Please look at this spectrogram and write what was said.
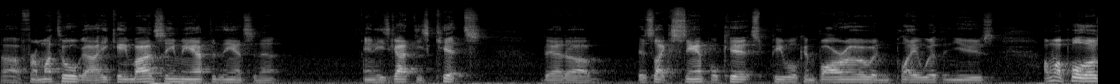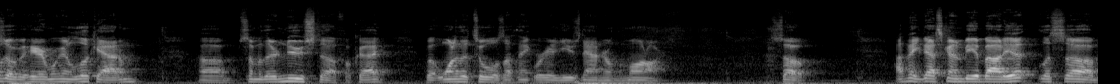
uh, from my tool guy. He came by and see me after the incident, and he's got these kits that uh, it's like sample kits people can borrow and play with and use. I'm gonna pull those over here and we're gonna look at them, uh, some of their new stuff, okay? But one of the tools I think we're gonna use down here on the Monarch. So I think that's gonna be about it. Let's. Uh,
